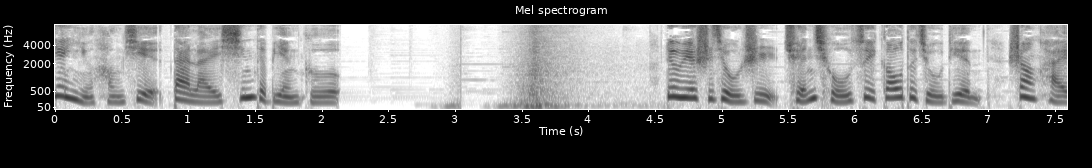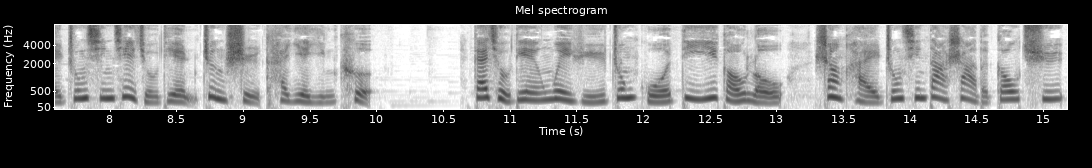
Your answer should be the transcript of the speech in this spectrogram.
电影行业带来新的变革。六月十九日，全球最高的酒店上海中心界酒店正式开业迎客。该酒店位于中国第一高楼上海中心大厦的高区，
